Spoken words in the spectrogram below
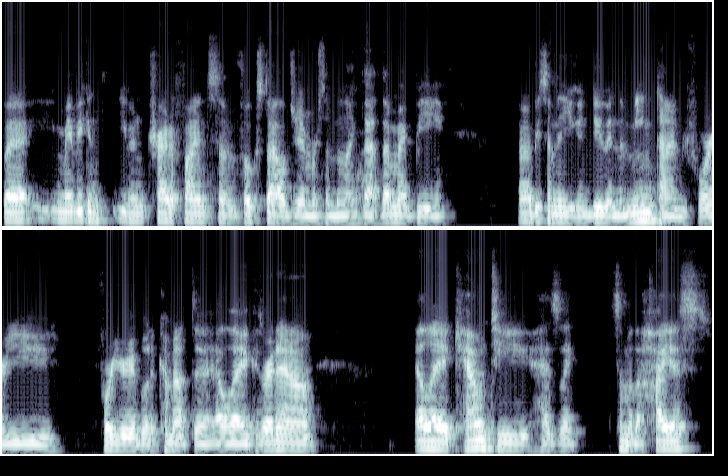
but maybe you can even try to find some folk style gym or something like that. That might be that might be something you can do in the meantime before you before you're able to come out to LA. Because right now, LA County has like some of the highest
